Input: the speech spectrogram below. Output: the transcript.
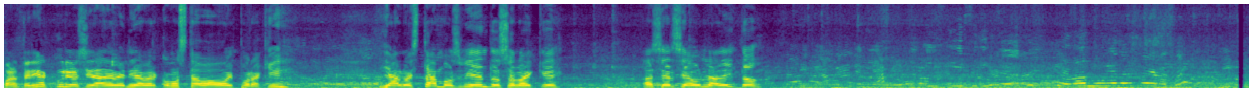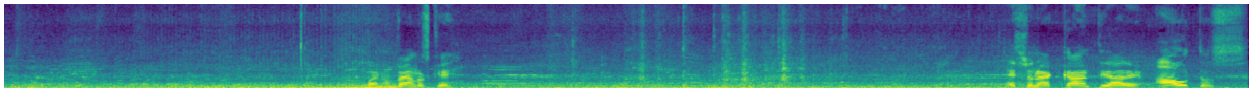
Bueno, tenía curiosidad de venir a ver cómo estaba hoy por aquí. Ya lo estamos viendo, solo hay que hacerse a un ladito. Bueno, vean los que es una cantidad de autos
